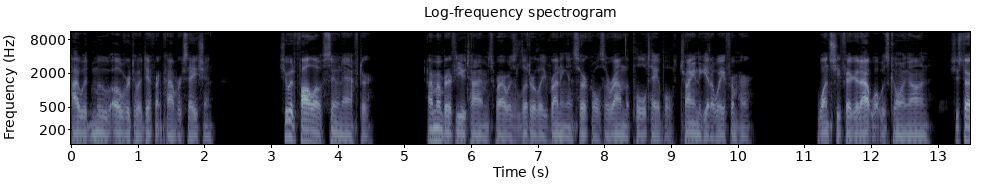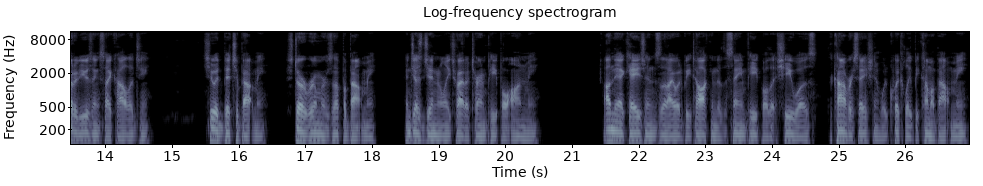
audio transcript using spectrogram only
I would move over to a different conversation. She would follow soon after. I remember a few times where I was literally running in circles around the pool table trying to get away from her. Once she figured out what was going on, she started using psychology. She would bitch about me, stir rumors up about me, and just generally try to turn people on me. On the occasions that I would be talking to the same people that she was, the conversation would quickly become about me.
